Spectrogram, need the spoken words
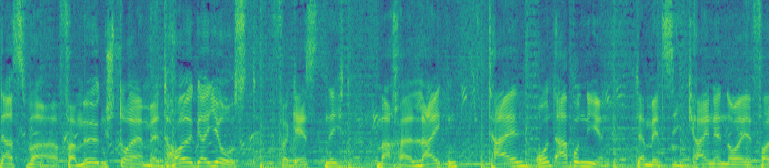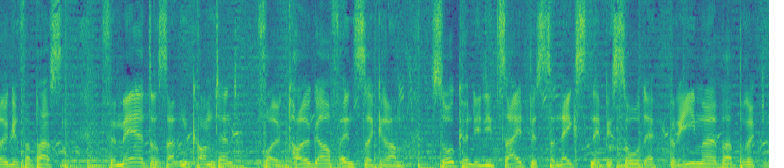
Das war Vermögensteuer mit Holger Joost. Vergesst nicht, Macher liken, teilen und abonnieren, damit Sie keine neue Folge verpassen. Für mehr interessanten Content folgt Holger auf Instagram. So könnt ihr die Zeit bis zur nächsten Episode prima überbrücken.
